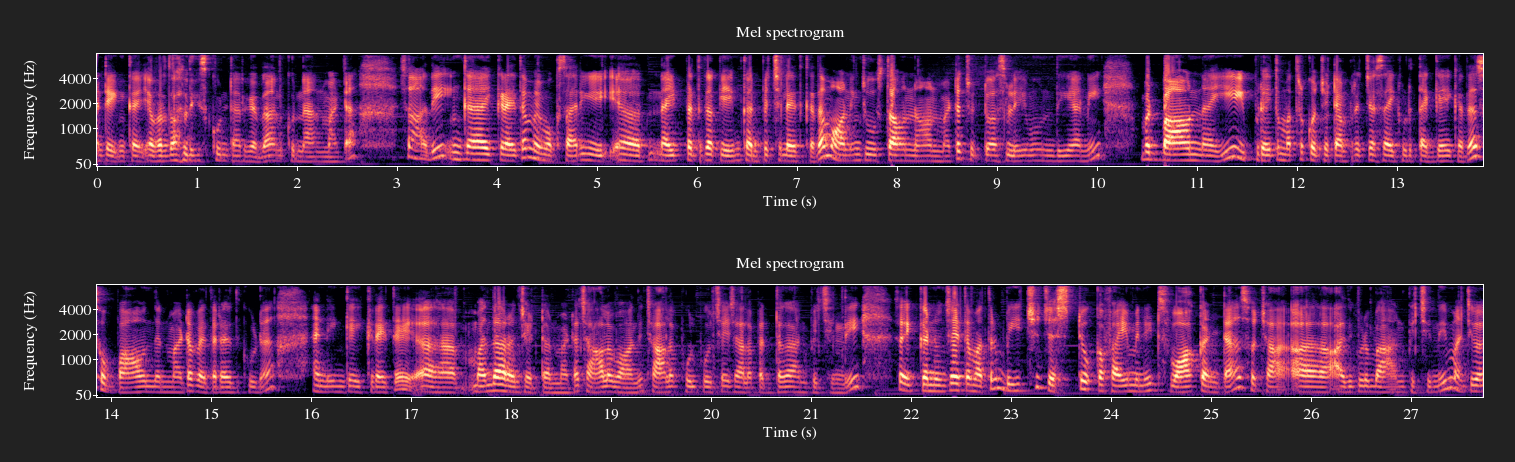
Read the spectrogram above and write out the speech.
అంటే ఇంకా ఎవరిదో వాళ్ళు తీసుకుంటారు కదా అనుకున్నాను అనమాట సో అది ఇంకా ఇక్కడైతే మేము ఒకసారి నైట్ పెద్దగా ఏం కనిపించలేదు కదా. మార్నింగ్ చూస్తూ ఉన్నాం అనమాట చుట్టూ అసలు ఏముంది అని. బట్ బాగున్నాయి. ఇప్పుడైతే మాత్రం కొంచెం టెంపరేచర్స్ అవి కూడా తగ్గాయి కదా. సో బాగుందనమాట వెదర్ అది కూడా. అండ్ ఇంకా ఇక్కడైతే మందారం చెట్టు అనమాట చాలా బాగుంది. చాలా పూలు పూచాయి. చాలా పెద్దగా అనిపించింది. సో ఇక్కడ నుంచి అయితే మాత్రం బీచ్ జస్ట్ ఒక ఫైవ్ మినిట్స్ వాక్ అంట. సో చా అది కూడా బాగా అనిపించింది. మంచిగా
